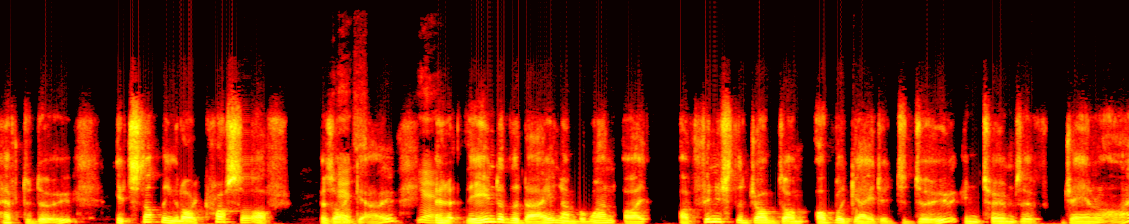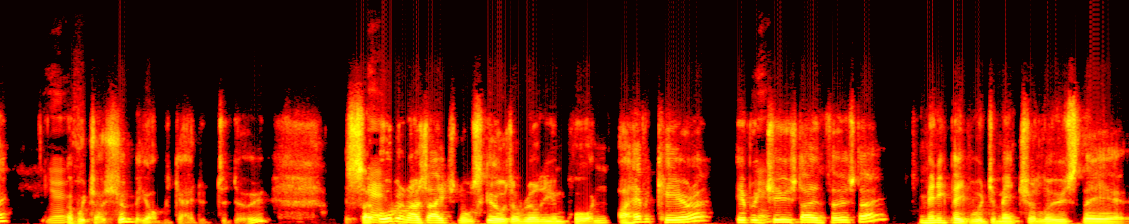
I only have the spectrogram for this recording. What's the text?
have to do. It's something that I cross off as yes. I go. Yeah. And at the end of the day, number one, I I've finished the jobs I'm obligated to do in terms of Jan and I, yes. of which I should be obligated to do. So yeah. organisational skills are really important. I have a carer every yeah. Tuesday and Thursday. Many people with dementia lose their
